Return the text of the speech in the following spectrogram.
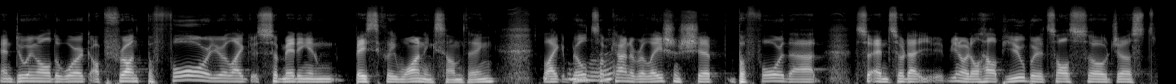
and doing all the work up front before you're like submitting and basically wanting something. Like build mm-hmm. some kind of relationship before that so and so that you know it'll help you but it's also just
